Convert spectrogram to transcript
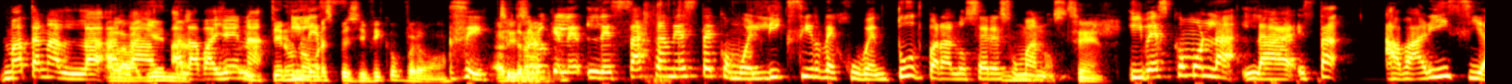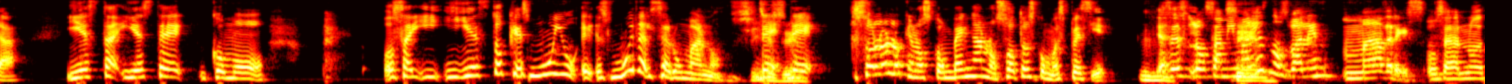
matan a la, a, la, ballena. Tiene un nombre específico, pero. Sí, pero que le, sacan este como elixir de juventud para los seres mm, humanos. Sí. Y ves como la, la, esta avaricia y esta, y este como, o sea, y, esto que es muy, es muy del ser humano, de, solo lo que nos convenga a nosotros como especie. Los animales nos valen madres, o sea, no,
